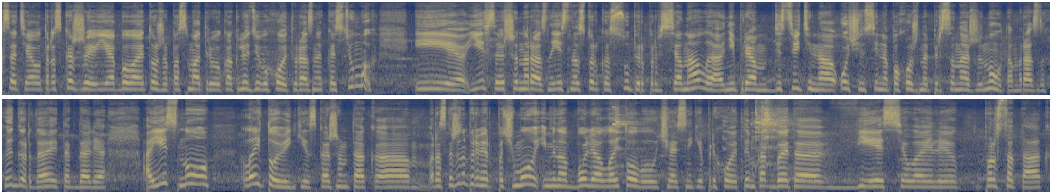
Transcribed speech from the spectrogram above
Кстати, а вот расскажи, я бывает тоже посматриваю, как люди выходят в разных костюмах, и есть совершенно разные. Есть настолько суперпрофессионалы, они прям действительно очень сильно похожи на персонажей, ну, там, разных игр, да, и так далее. А есть, ну, лайтовенькие, скажем так. А, Расскажи, например, почему именно более лайтовые участники приходят? Им как бы это весело или просто так?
